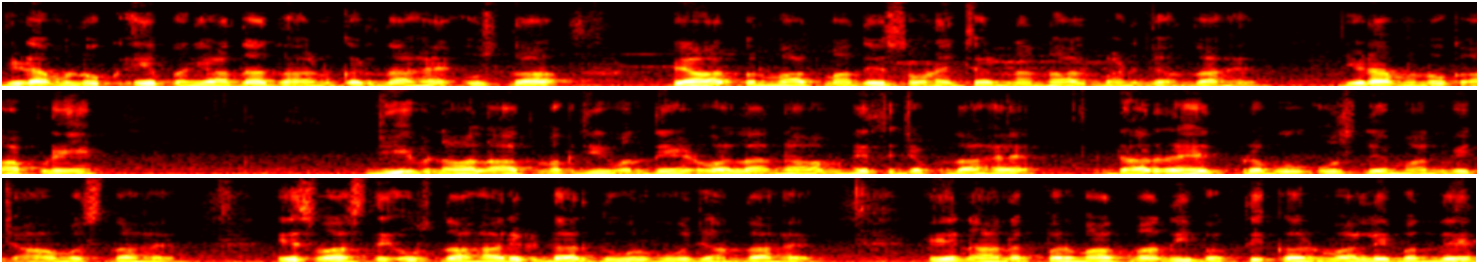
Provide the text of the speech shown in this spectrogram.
ਜਿਹੜਾ ਮਨੁੱਖ ਇਹ ਮਰਿਆਦਾ ਧਾਰਨ ਕਰਦਾ ਹੈ ਉਸ ਦਾ ਪਿਆਰ ਪਰਮਾਤਮਾ ਦੇ ਸੋਹਣੇ ਚਰਨਾਂ ਨਾਲ ਬਣ ਜਾਂਦਾ ਹੈ। ਜਿਹੜਾ ਮਨੁੱਖ ਆਪਣੇ ਜੀਵ ਨਾਲ ਆਤਮਿਕ ਜੀਵਨ ਦੇਣ ਵਾਲਾ ਨਾਮ ਨਿਤ ਜਪਦਾ ਹੈ, ਡਰ ਰਹਿਤ ਪ੍ਰਭੂ ਉਸ ਦੇ ਮਨ ਵਿੱਚ ਆ ਵਸਦਾ ਹੈ। ਇਸ ਵਾਸਤੇ ਉਸ ਦਾ ਹਰ ਇੱਕ ਡਰ ਦੂਰ ਹੋ ਜਾਂਦਾ ਹੈ। ਇਹ ਨਾਨਕ, ਪਰਮਾਤਮਾ ਦੀ ਭਗਤੀ ਕਰਨ ਵਾਲੇ ਬੰਦੇ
